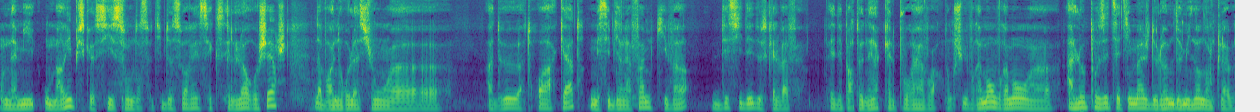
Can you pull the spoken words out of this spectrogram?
ami ou mari, puisque s'ils sont dans ce type de soirée, c'est que c'est leur recherche d'avoir une relation à deux, à trois, à quatre, mais c'est bien la femme qui va décider de ce qu'elle va faire et des partenaires qu'elle pourrait avoir. Donc je suis vraiment, vraiment euh, à l'opposé de cette image de l'homme dominant dans le club.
